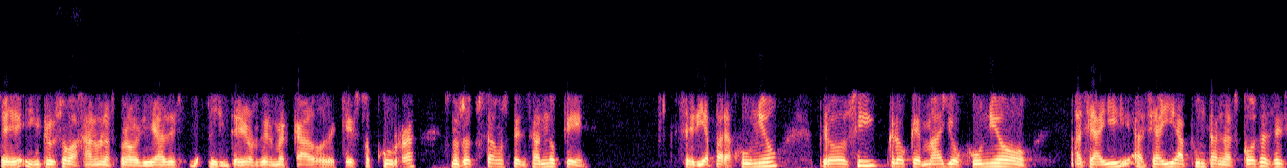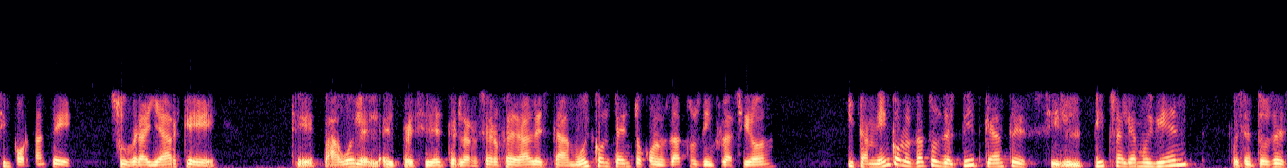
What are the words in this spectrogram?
eh, incluso bajaron las probabilidades del interior del mercado de que esto ocurra. Nosotros estamos pensando que sería para junio, pero sí creo que mayo, junio, hacia ahí, hacia ahí apuntan las cosas. Es importante subrayar que que Powell, el, el presidente de la Reserva Federal, está muy contento con los datos de inflación y también con los datos del PIB, que antes si el PIB salía muy bien, pues entonces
